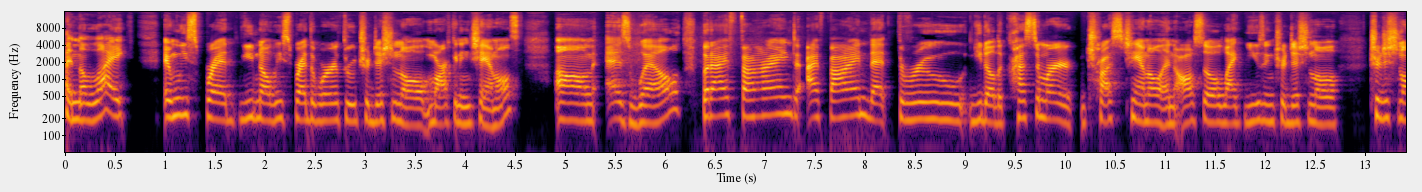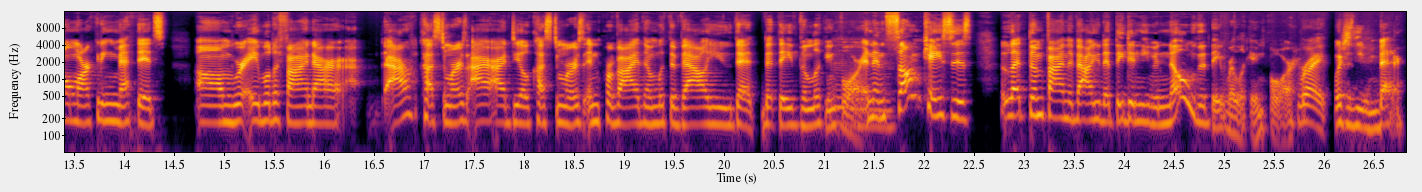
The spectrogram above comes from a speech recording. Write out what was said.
and the like and we spread you know we spread the word through traditional marketing channels um as well but i find i find that through you know the customer trust channel and also like using traditional traditional marketing methods um we're able to find our our customers our ideal customers and provide them with the value that that they've been looking for and in Mm. some cases let them find the value that they didn't even know that they were looking for Right. which is even better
